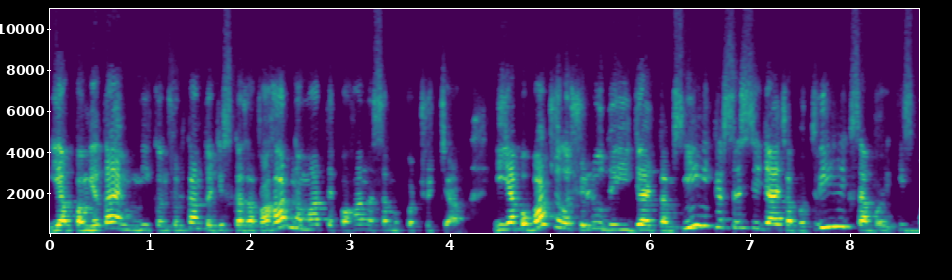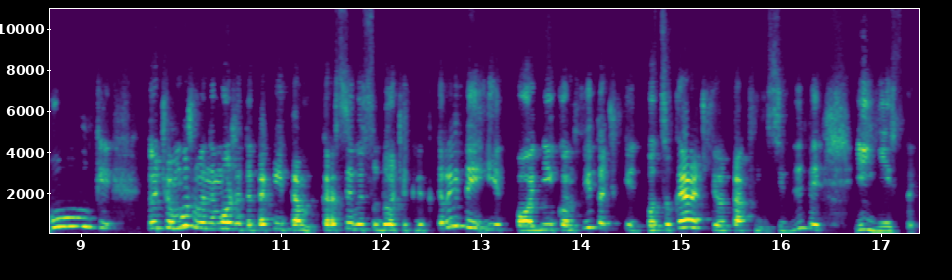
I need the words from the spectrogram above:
я пам'ятаю, мій консультант тоді сказав, а гарно мати погане самопочуття. І я побачила, що люди їдять там снікерси, сидять або твікс, або якісь булки. То чому ж ви не можете такий там красивий судочок відкрити і по одній конфіточці, по цукерочці, отак сидіти і їсти.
